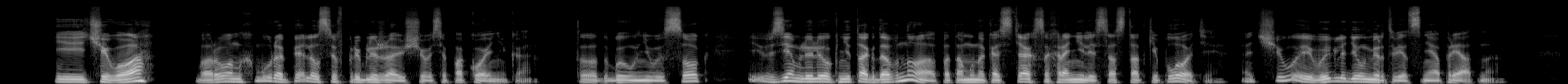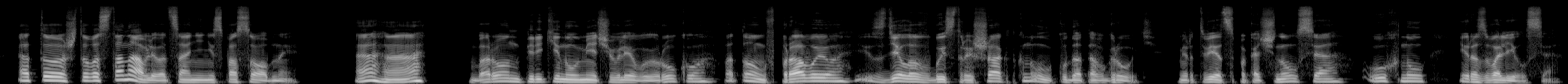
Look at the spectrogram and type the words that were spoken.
И чего? Барон хмуро пялился в приближающегося покойника. Тот был невысок и в землю лег не так давно, а потому на костях сохранились остатки плоти, отчего и выглядел мертвец неопрятно. А то, что восстанавливаться они не способны. Ага. Барон перекинул меч в левую руку, потом в правую и, сделав быстрый шаг, ткнул куда-то в грудь. Мертвец покачнулся, ухнул и развалился.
